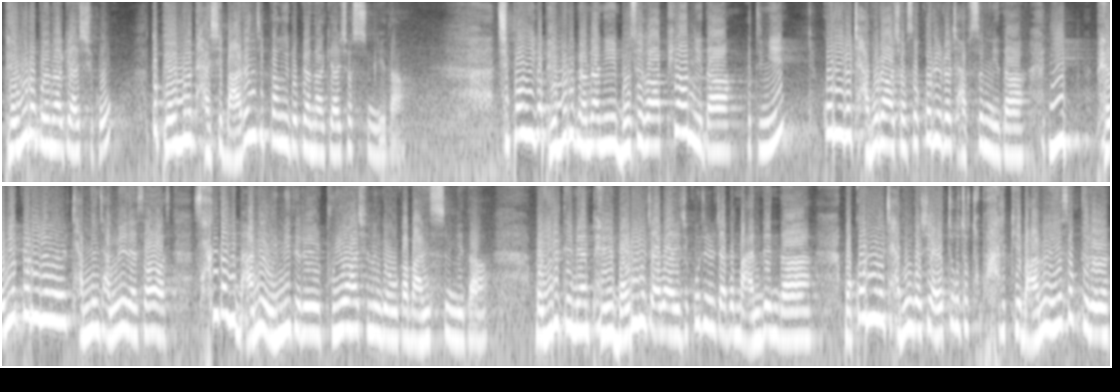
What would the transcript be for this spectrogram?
뱀으로 변하게 하시고 또 뱀을 다시 마른 지팡이로 변하게 하셨습니다. 지팡이가 뱀으로 변하니 모세가 피합니다. 했더니 꼬리를 잡으라 하셔서 꼬리를 잡습니다. 이 뱀의 꼬리를 잡는 장면에서 상당히 많은 의미들을 부여하시는 경우가 많습니다. 뭐 이를테면 뱀 머리를 잡아야지 꼬리를 잡으면 안 된다. 뭐 꼬리를 잡은 것이 어쩌고저쩌고 막 이렇게 많은 해석들을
